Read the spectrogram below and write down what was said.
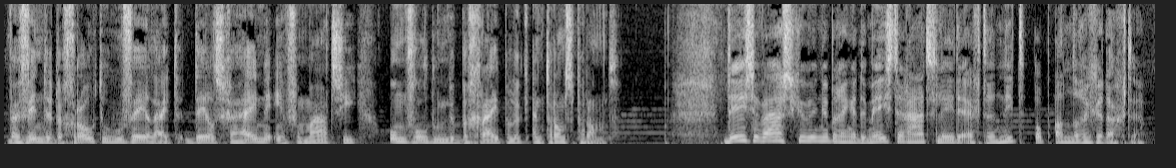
Wij vinden de grote hoeveelheid deels geheime informatie... onvoldoende begrijpelijk en transparant. Deze waarschuwingen brengen de meeste raadsleden echter niet op andere gedachten.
